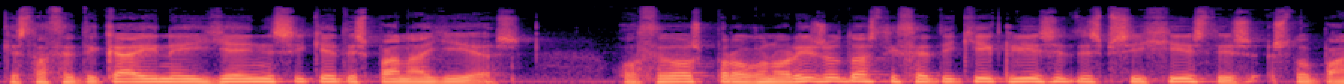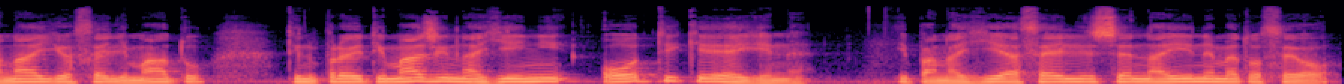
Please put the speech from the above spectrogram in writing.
Και στα θετικά είναι η γέννηση και της Παναγίας. Ο Θεός προγνωρίζοντας τη θετική κλίση της ψυχής της στο Πανάγιο θέλημά Του, την προετοιμάζει να γίνει ό,τι και έγινε. Η Παναγία θέλησε να είναι με το Θεό.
